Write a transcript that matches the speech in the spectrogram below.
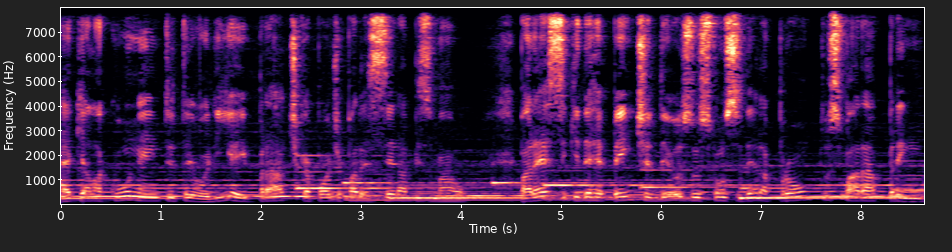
é que a lacuna entre teoria e prática pode parecer abismal. Parece que de repente Deus nos considera prontos para aprender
